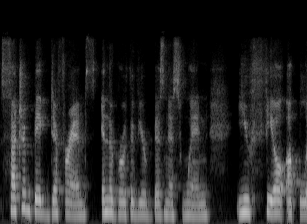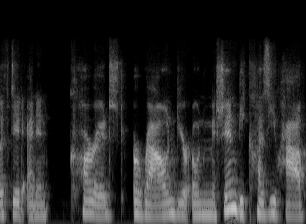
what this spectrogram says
such a big difference in the growth of your business when you feel uplifted and encouraged around your own mission because you have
